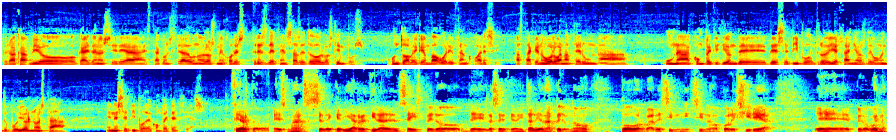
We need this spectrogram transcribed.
Pero a cambio, Caetano Sirea está considerado uno de los mejores tres defensas de todos los tiempos, junto a Beckenbauer y Franco Baresi. Hasta que no vuelvan a hacer una, una competición de, de ese tipo dentro de 10 años, de momento Puyol no está en ese tipo de competencias. Cierto, es más, se le quería retirar el 6 pero, de la selección italiana, pero no por Baresi, sino por Eshirea. Eh, pero bueno,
